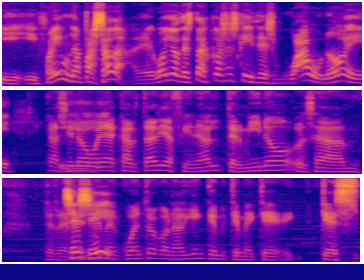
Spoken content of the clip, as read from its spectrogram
y, fue una pasada, eh, Goyo, de estas cosas que dices, wow, ¿no? Y, Casi lo voy a descartar y al final termino, o sea, de repente me encuentro con alguien que, me, que, es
